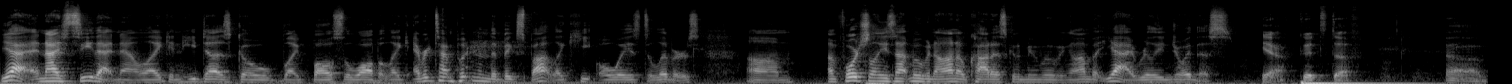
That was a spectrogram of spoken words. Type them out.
Yeah, and I see that now. Like, and he does go like balls to the wall, but like every time putting in the big spot, like he always delivers. Um, unfortunately, he's not moving on. Okada is going to be moving on, but yeah, I really enjoyed this. Yeah, good stuff. Um,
